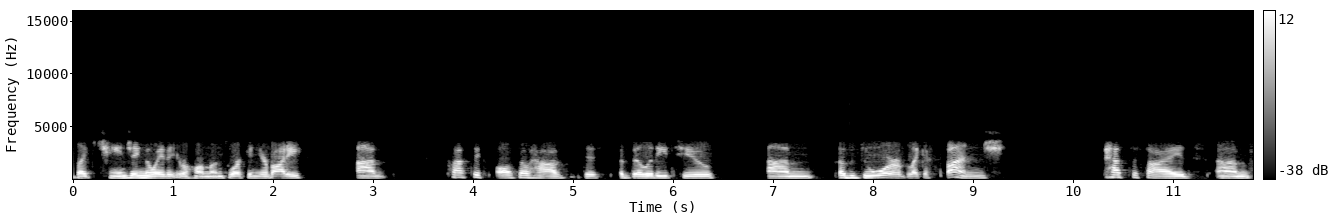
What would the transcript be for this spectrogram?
like changing the way that your hormones work in your body. Um, plastics also have this ability to um, absorb, like a sponge, pesticides, um,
